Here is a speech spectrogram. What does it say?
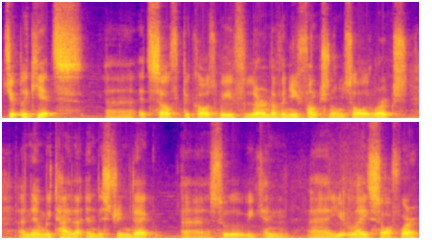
duplicates uh, itself because we've learned of a new function on SolidWorks and then we tie that into Stream Deck uh, so that we can uh, utilize software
